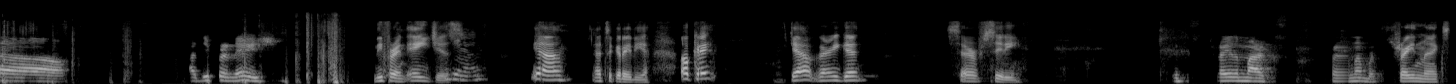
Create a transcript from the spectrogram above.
uh, a different age. Different ages? Yeah. Yeah, that's a good idea. Okay. Yeah, very good. Surf City. It's trademarks, remember. Trademarks.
